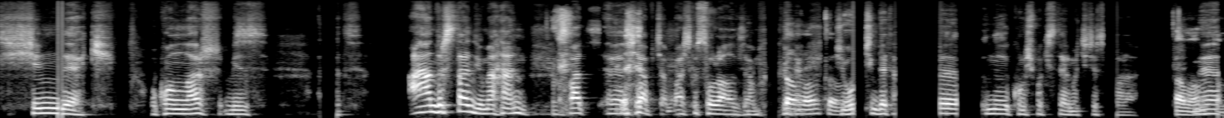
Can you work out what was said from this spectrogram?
şimdi o konular biz evet, I understand you man. But e, şey yapacağım. Başka soru alacağım. Tamam tamam. Şimdi, şimdi detaylı konuşmak isterim açıkçası sonra. Tamam, ee, tamam.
